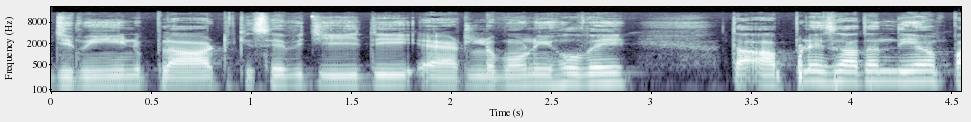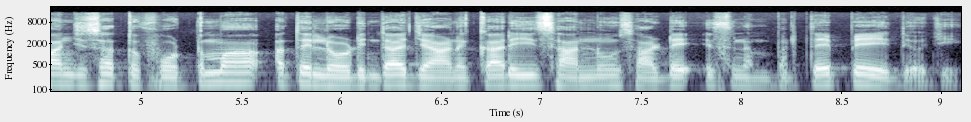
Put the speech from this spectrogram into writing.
ਜ਼ਮੀਨ, ਪਲਾਟ, ਕਿਸੇ ਵੀ ਚੀਜ਼ ਦੀ ਐਡ ਲਵਾਉਣੀ ਹੋਵੇ ਤਾਂ ਆਪਣੇ ਸਾਧਨ ਦੀਆਂ 5-7 ਫੋਟੋਆਂ ਅਤੇ ਲੋੜੀਂਦਾ ਜਾਣਕਾਰੀ ਸਾਨੂੰ ਸਾਡੇ ਇਸ ਨੰਬਰ ਤੇ ਭੇਜ ਦਿਓ ਜੀ।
